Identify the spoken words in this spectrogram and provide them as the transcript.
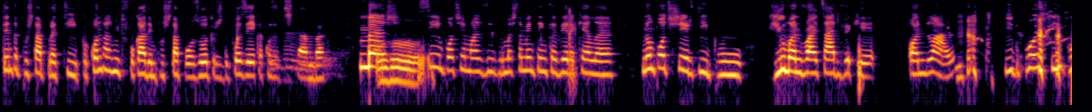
tenta postar para ti, porque quando estás muito focado em postar para os outros, depois é que a coisa descamba. Mas, uhum. sim, pode ser mais livre, mas também tem que haver aquela. Não pode ser tipo human rights advocate online e depois, tipo,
